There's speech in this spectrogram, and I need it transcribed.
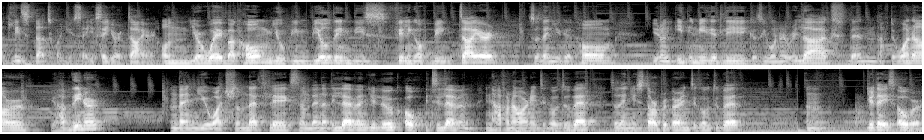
at least that's what you say, you say you're tired. On your way back home, you've been building this feeling of being tired, so then you get home, you don't eat immediately because you want to relax. Then after one hour, you have dinner. And then you watch some Netflix and then at 11 you look, oh, it's 11. In half an hour I need to go to bed. So then you start preparing to go to bed and your day is over.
